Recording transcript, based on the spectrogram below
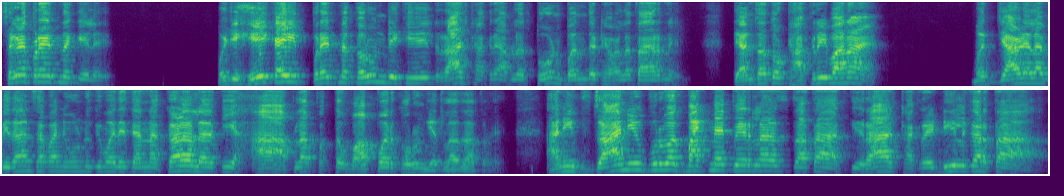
सगळे प्रयत्न केले. म्हणजे हे काही प्रयत्न करून देखील राज ठाकरे आपलं तोंड बंद ठेवायला तयार नाही. त्यांचा तो ठाकरी बाणा आहे. मग ज्या वेळेला विधानसभा निवडणुकीमध्ये त्यांना कळालं की हा आपला फक्त वापर करून घेतला जातोय. आणि जाणीवपूर्वक बातम्या पेरल्या जातात की राज ठाकरे डील करतात.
